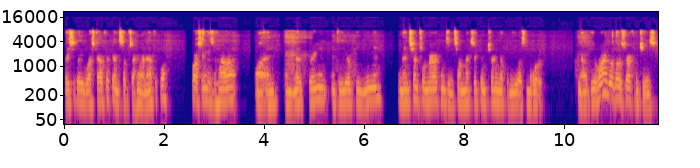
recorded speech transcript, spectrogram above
basically West Africa and Sub-Saharan Africa, crossing the Sahara uh, and, and Mediterranean into the European Union, and then Central Americans and some Mexicans turning up at the U.S. border. The arrival of those refugees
